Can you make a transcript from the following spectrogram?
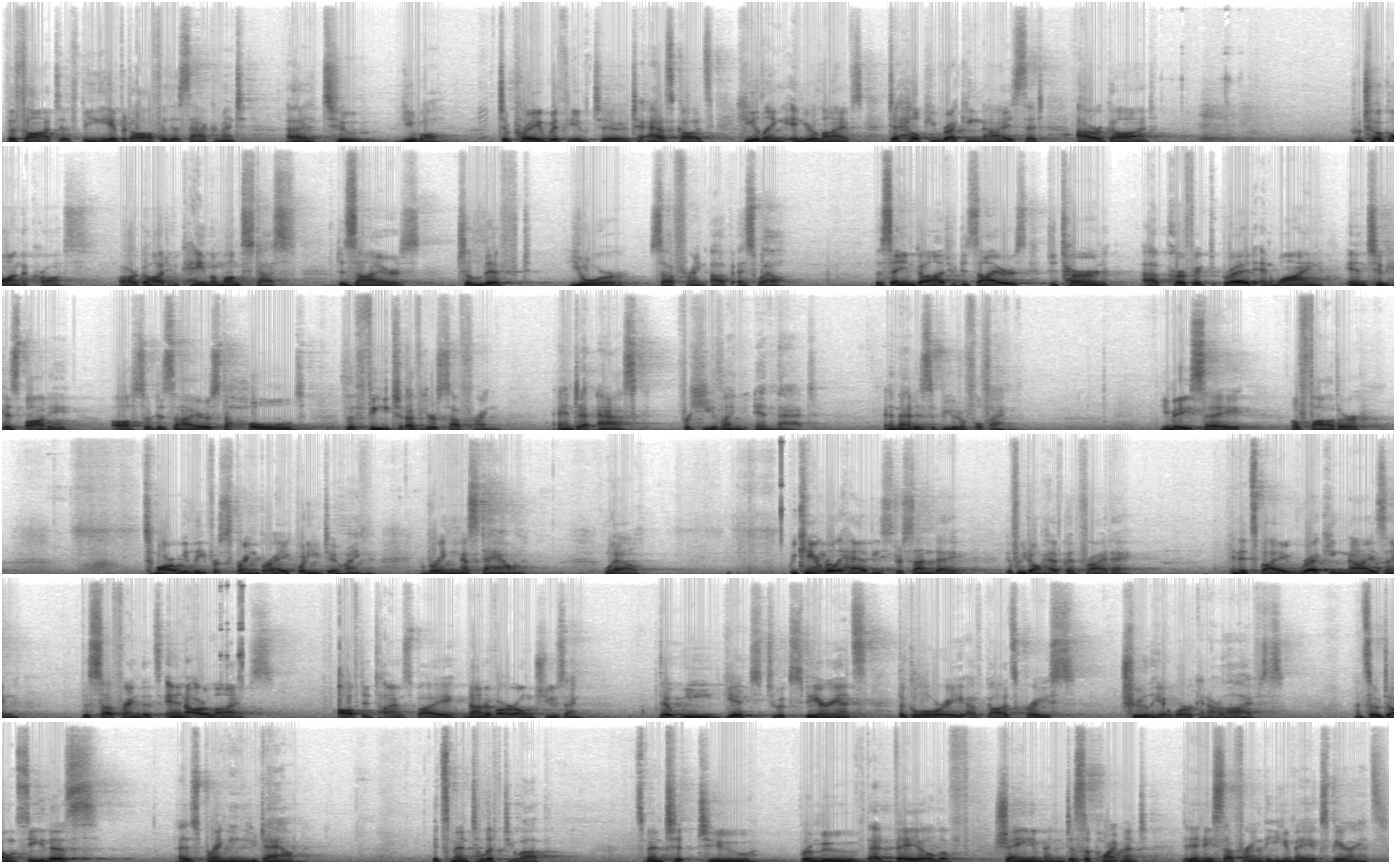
the thought of being able to offer this sacrament uh, to you all, to pray with you, to, to ask God's healing in your lives, to help you recognize that our God, who took on the cross, our God who came amongst us, desires to lift your suffering up as well. The same God who desires to turn uh, perfect bread and wine into his body also desires to hold the feet of your suffering and to ask for healing in that. And that is a beautiful thing. You may say, Oh, Father, tomorrow we leave for spring break. What are you doing? You're bringing us down. Well, we can't really have Easter Sunday if we don't have Good Friday. And it's by recognizing the suffering that's in our lives, oftentimes by none of our own choosing, that we get to experience the glory of God's grace truly at work in our lives. And so don't see this as bringing you down. It's meant to lift you up. It's meant to, to remove that veil of shame and disappointment at any suffering that you may experience,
